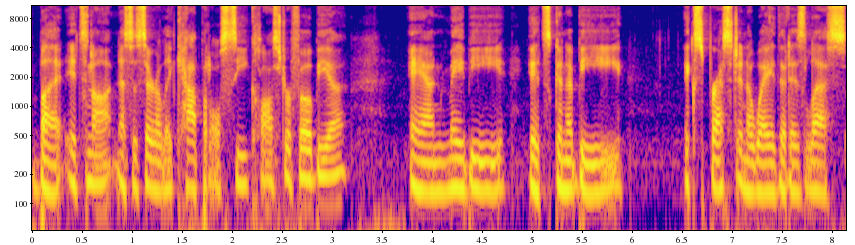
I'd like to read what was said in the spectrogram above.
but it's not necessarily capital C claustrophobia. And maybe it's going to be expressed in a way that is less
